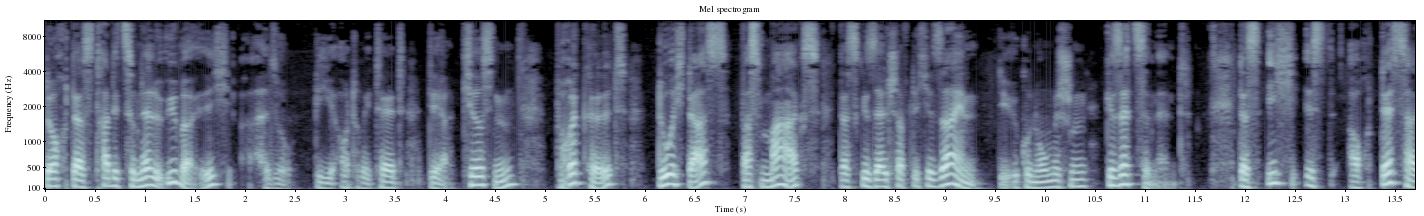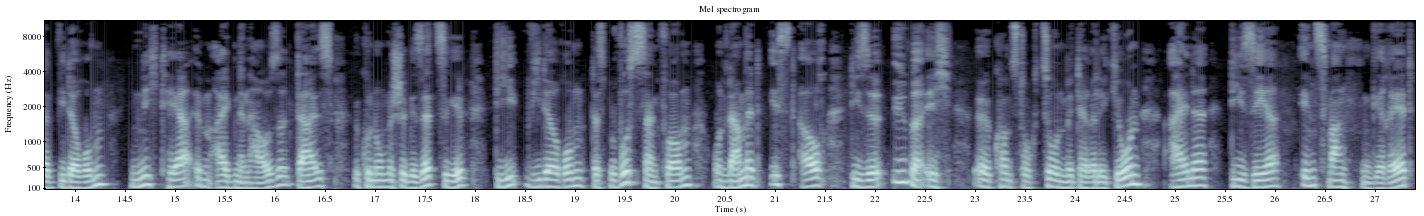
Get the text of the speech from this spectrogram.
Doch das traditionelle Über-Ich, also die Autorität der Kirchen, bröckelt durch das, was Marx das gesellschaftliche Sein, die ökonomischen Gesetze nennt. Das Ich ist auch deshalb wiederum nicht Herr im eigenen Hause, da es ökonomische Gesetze gibt, die wiederum das Bewusstsein formen und damit ist auch diese Über-Ich-Konstruktion mit der Religion eine, die sehr ins Wanken gerät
